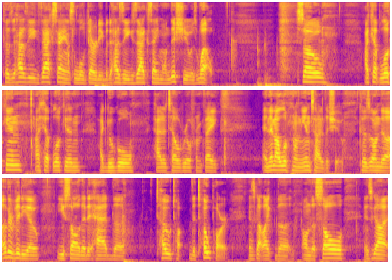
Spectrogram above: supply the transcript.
Because it has the exact same, it's a little dirty, but it has the exact same on this shoe as well. So I kept looking, I kept looking. I'd Google how to tell real from fake. And then I looked on the inside of the shoe. Because on the other video, you saw that it had the toe, to- the toe part. It's got like the, on the sole, it's got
